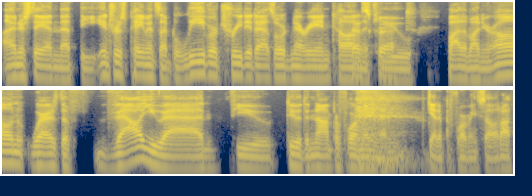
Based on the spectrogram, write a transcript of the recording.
I understand that the interest payments, I believe, are treated as ordinary income. That's if correct. you buy them on your own. Whereas the value add, if you do the non-performing and get it performing, sell it off,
